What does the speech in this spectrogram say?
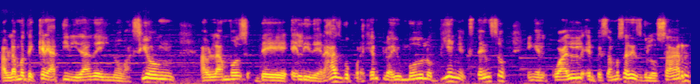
hablamos de creatividad e innovación, hablamos de liderazgo, por ejemplo, hay un módulo bien extenso en el cual empezamos a desglosar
